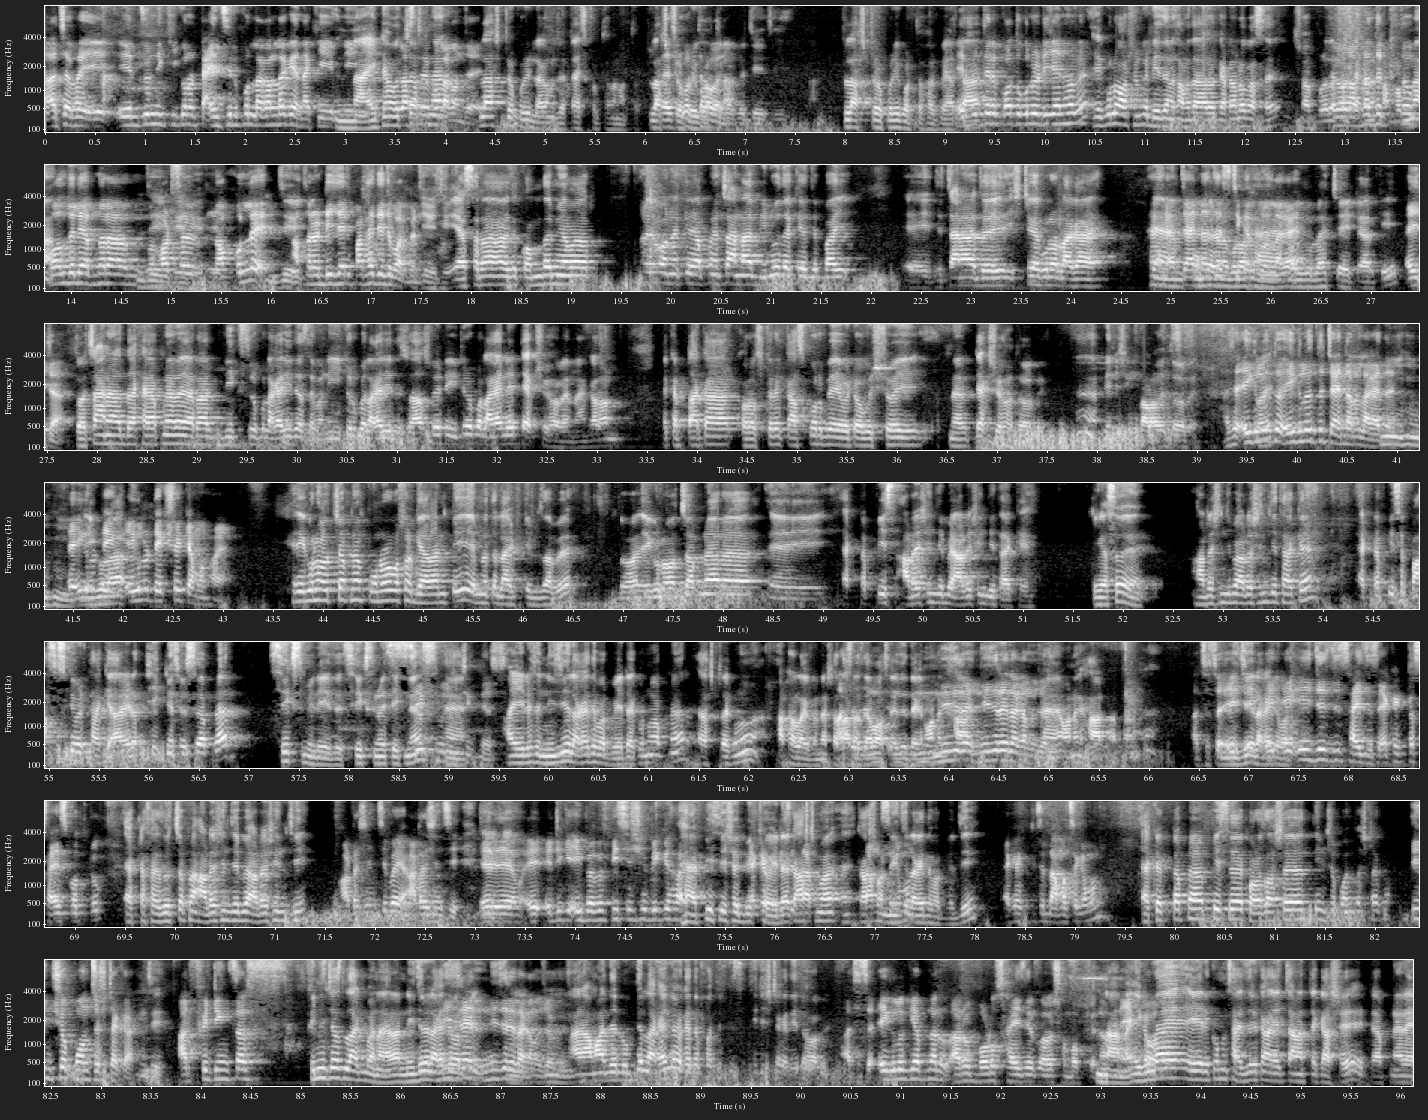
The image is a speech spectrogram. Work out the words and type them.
আচ্ছা ভাই এর জন্য কি কোনো উপর লাগানো লাগে নাকি না এটা হচ্ছে আপনার প্লাস্টার উপরই লাগানো যায় টাইস করতে হবে না তো। প্লাস্টার করতে উপরই করতে হবে জি জি। প্লাস্টার উপরই করতে হবে। আর এর ভিতরে কতগুলো ডিজাইন হবে? এগুলো অসংখ্য ডিজাইন আছে আমাদের আরও ক্যাটালগ আছে সবগুলো এবং আপনাদের তো কল দিলে আপনারা হোয়াটসঅ্যাপ। নক করলে। আপনারা ডিজাইন পাঠিয়ে দিতে পারবেন। জি জি। এছাড়া কম দামি আবার অনেকে আপনার চানা ভিডিও দেখে যে ভাই এই যে চানার যে স্টিকারগুলো লাগায় হ্যাঁ, চায়নার যে হ্যাঁ, লাগায়। দিতেছে মানে একটা টাকা খরচ করে কাজ করবে ওইটা অবশ্যই আপনার ট্যাক্সই হতে হবে হ্যাঁ ফিনিশিং ভালো হতে হবে। আচ্ছা তো এইগুলোই তো চাইনারা লাগায় দেয়। এগুলো টেকসই কেমন হয়? এগুলো হচ্ছে আপনার পনেরো বছর গ্যারান্টি এমনিতে লাইফ টাইম যাবে। তো এগুলো হচ্ছে আপনার এই একটা পিস আড়াইশ ইঞ্চি বাই আড়াইশ ইঞ্চি থাকে। ঠিক আছে? আঠাশ ইঞ্চি বা আড়াইশ ইঞ্চি থাকে একটা পিসে পাঁচ স্কোয়ার থাকে আর এটা থিকনেস হচ্ছে আপনার সিক্স মিলি যে সিক্স মিলি থিকনেস আর এটা হচ্ছে নিজে লাগাইতে পারবে এটা কোনো আপনার এক্সট্রা কোনো আঠা লাগবে না সাদা আঠা দেওয়া আছে দেখেন অনেক নিজেরাই লাগানো যায় হ্যাঁ অনেক হার্ড আঠা হ্যাঁ। আচ্ছা আচ্ছা এই- যে লাগাইতে এই- এই যে যে সাইজ আছে এক একটা সাইজ কতটুকু? একটা সাইজ হচ্ছে আপনার আড়াইশ ইঞ্চি বাই আড়াইশ ইঞ্চি। আঠাশ ইঞ্চি বাই আঠাশ ইঞ্চি। এ- এ- এটিকে এইভাবে পিস হিসেবে বিক্রি হয়? হ্যাঁ পিস হিসেবে বিক্রি হয়। এটা কাস্টমার কাস্টমার আছে লাগাইতে পারবে জি। এক এক পিসের দাম আছে কেমন? এক একটা আপনার পিসে খরচ আসে তিনশো পঞ্চাশ টাকা। তিনশো পঞ্চাশ টাকা। জি। আর ফিটিং চার্জ ফিনিশ চার্জ লাগবে না এরা নিজেরা লাগাইতে পারবে। নিজেরাই লাগানো যাবে। আর আমাদের লোকদের লাগাইলেও এখানে প্রতি পিস তিরিশ টাকা দিতে হবে। আচ্ছা আচ্ছা এগুলো কি আপনার আরও বড় সাইজের করা সম্ভব? না না মানে এগুলো এরকম সাইজের চানার থেকে আসে এটা আপনার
